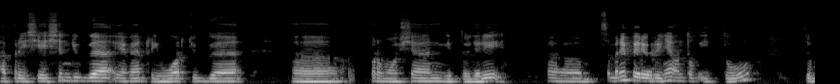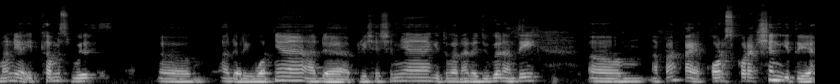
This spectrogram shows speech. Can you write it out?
appreciation juga ya kan reward juga eh, promotion gitu. Jadi em, sebenarnya periodenya untuk itu cuman ya it comes with em, ada rewardnya ada appreciationnya gitu kan. Ada juga nanti em, apa kayak course correction gitu ya.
